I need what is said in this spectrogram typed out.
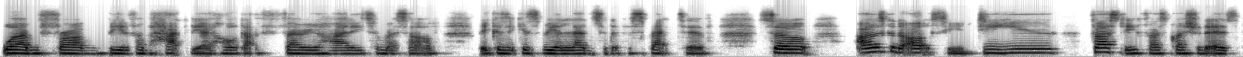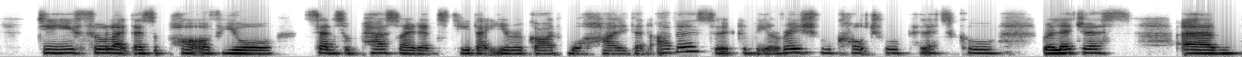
where I'm from, being from Hackney, I hold that very highly to myself because it gives me a lens and a perspective. So I was going to ask you, do you, firstly, first question is, do you feel like there's a part of your sense of personal identity that you regard more highly than others? So it could be a racial, cultural, political, religious. Um,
